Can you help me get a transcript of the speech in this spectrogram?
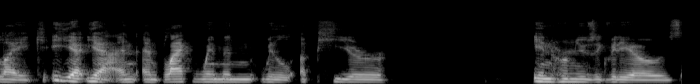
like yeah yeah and and black women will appear in her music videos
